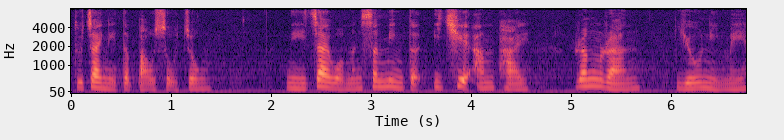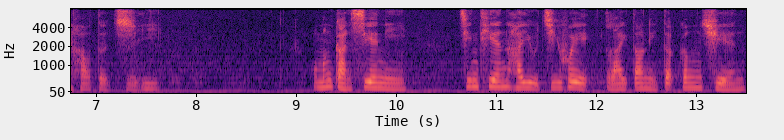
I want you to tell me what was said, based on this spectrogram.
都在你的保守中。你在我们生命的一切安排，仍然有你美好的旨意。我们感谢你，今天还有机会来到你的跟前。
